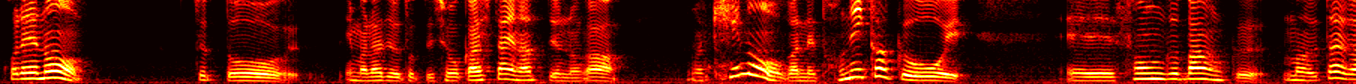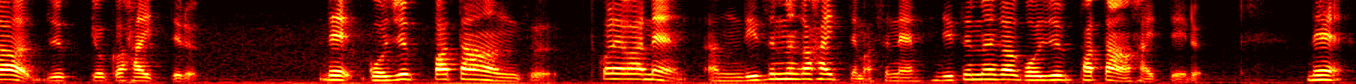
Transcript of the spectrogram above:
これの、ちょっと、今ラジオ撮って紹介したいなっていうのが、機能がね、とにかく多い。えー、ソングバンク。まあ、歌が10曲入ってる。で、50パターンズ。これはね、あのリズムが入ってますね。リズムが50パターン入っている。で、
